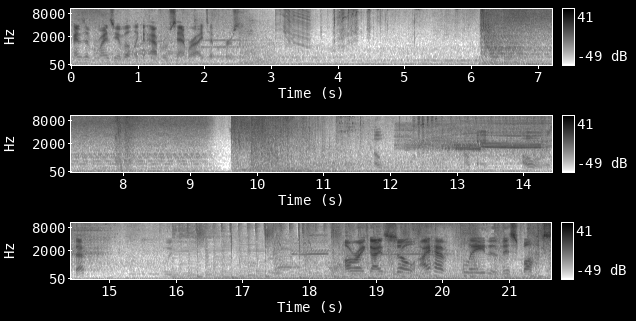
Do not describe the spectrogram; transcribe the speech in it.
Kind of reminds me of a, like an Afro samurai type of person. So I have played this boss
